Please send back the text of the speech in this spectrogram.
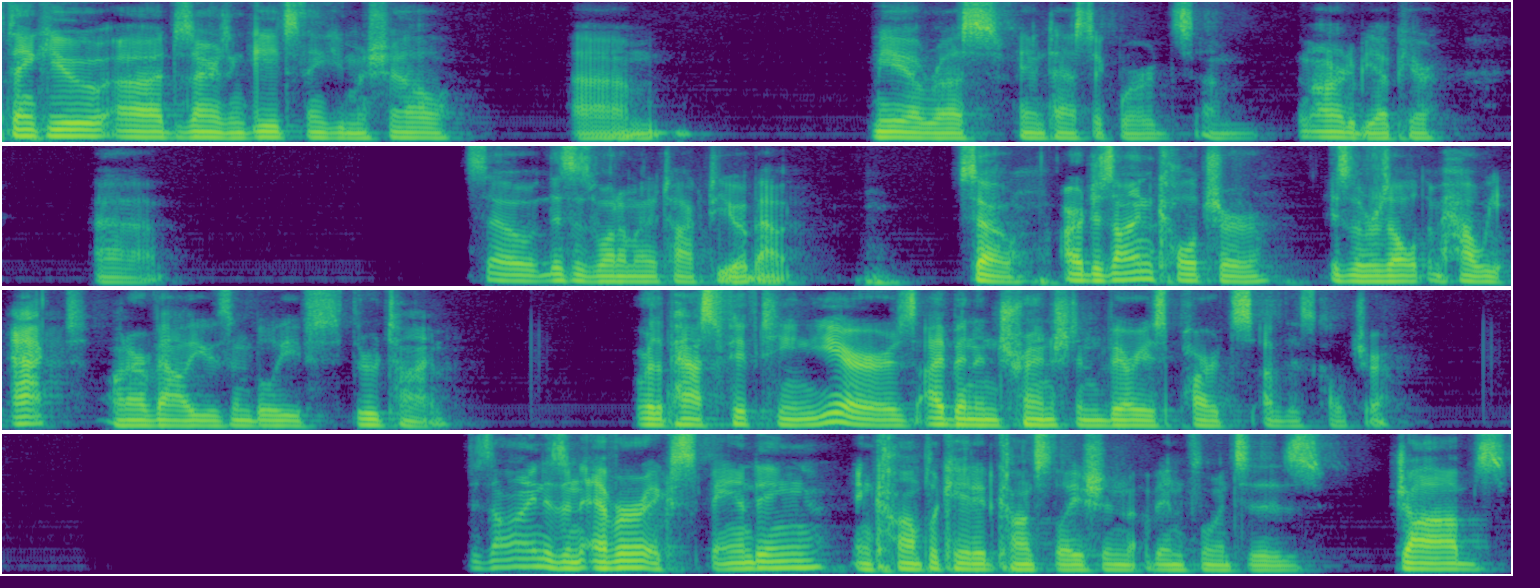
So thank you, uh, designers and geeks. Thank you, Michelle. Um, Mia, Russ, fantastic words. I'm an honor to be up here. Uh, so this is what I'm going to talk to you about. So our design culture is the result of how we act on our values and beliefs through time. Over the past 15 years, I've been entrenched in various parts of this culture. Design is an ever expanding and complicated constellation of influences, jobs,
